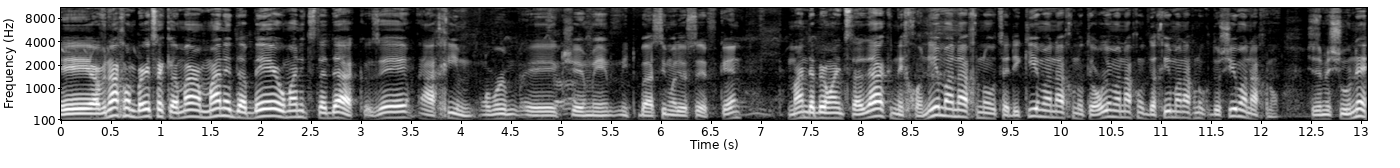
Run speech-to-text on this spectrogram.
אה, רב נחמן בר יצחק אמר, מה נדבר ומה נצטדק? זה האחים אומרים אה, כשהם אה, מתבאסים על יוסף, כן? מה נדבר ומה נצטדק? נכונים אנחנו, צדיקים אנחנו, טהורים אנחנו, דחים אנחנו, קדושים אנחנו, שזה משונה,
